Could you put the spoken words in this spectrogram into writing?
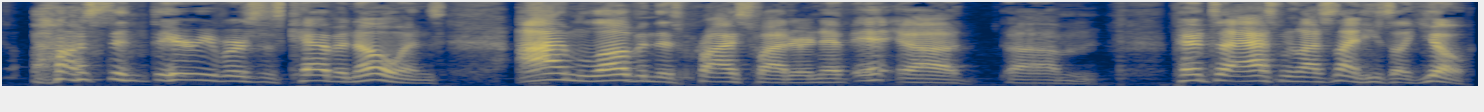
Austin Theory versus Kevin Owens, I'm loving this prize fighter. And if it, uh, um, Penta asked me last night, he's like, yo,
